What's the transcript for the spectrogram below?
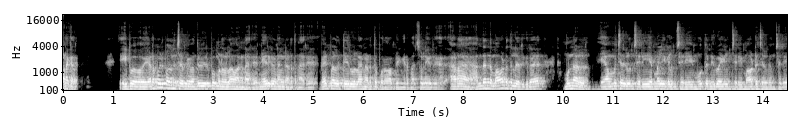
வணக்கம். இப்போ எடப்பாடி பழனிசாமி வந்து விருப்ப மனுவெல்லாம் வாங்கினாரு நேர்காணல் நடத்தினாரு வேட்பாளர் தேர்வுலாம் நடத்த போகிறோம் அப்படிங்கிற மாதிரி சொல்லிட்டு இருக்காரு ஆனால் அந்தந்த மாவட்டத்தில் இருக்கிற முன்னாள் அமைச்சர்களும் சரி எம்எல்ஏக்களும் சரி மூத்த நிர்வாகிகளும் சரி மாவட்ட செயலர்களும் சரி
